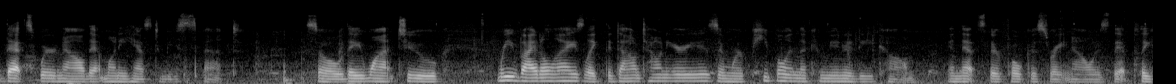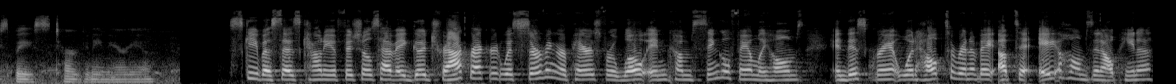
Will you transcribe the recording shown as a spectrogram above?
that's where now that money has to be spent. So they want to revitalize like the downtown areas and where people in the community come. And that's their focus right now is that place-based targeting area. Skiba says county officials have a good track record with serving repairs for low-income single-family homes, and this grant would help to renovate up to eight homes in Alpena.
